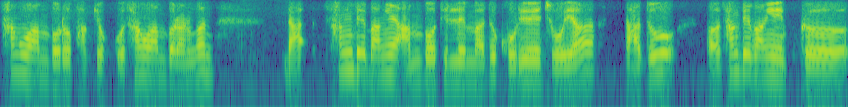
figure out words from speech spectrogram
상호 안보로 바뀌었고 상호 안보라는 건 나, 상대방의 안보 딜레마도 고려해 줘야 나도 어, 상대방이 그,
